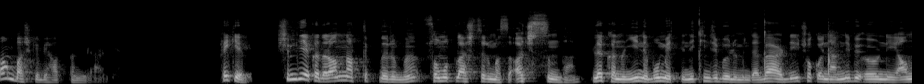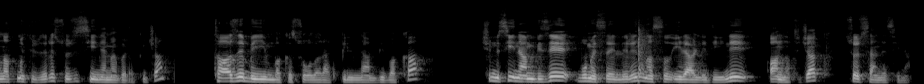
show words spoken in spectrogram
Bambaşka bir hattan ilerliyor. Peki şimdiye kadar anlattıklarımı somutlaştırması açısından Lacan'ın yine bu metnin ikinci bölümünde verdiği çok önemli bir örneği anlatmak üzere sözü Sinem'e bırakacağım. Taze beyin vakası olarak bilinen bir vaka. Şimdi Sinem bize bu meselelerin nasıl ilerlediğini anlatacak. Söz sende Sinem.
